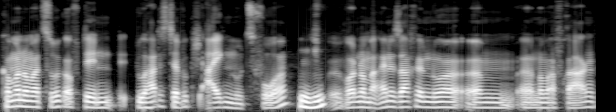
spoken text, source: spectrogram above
kommen wir nochmal zurück auf den, du hattest ja wirklich Eigennutz vor. Mhm. Ich wollte nochmal eine Sache nur ähm, äh, nochmal fragen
